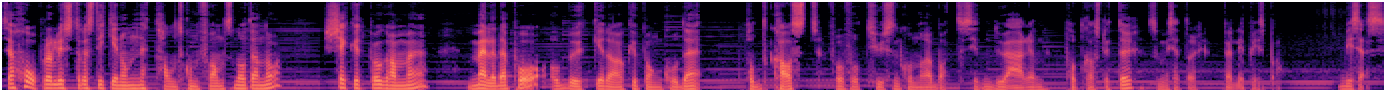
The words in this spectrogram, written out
Så jeg håper du har lyst til å stikke innom netthandelskonferansen.no. Sjekk ut programmet, melde deg på, og bruke da kupongkode podkast for å få 1000 kroner rabatt, siden du er en podkastlytter som vi setter veldig pris på. Vi ses.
